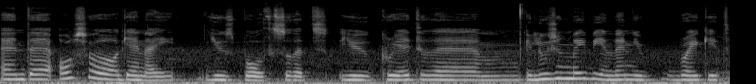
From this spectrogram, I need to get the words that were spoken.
And uh, also, again, I use both so that you create the um, illusion maybe and then you break it.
